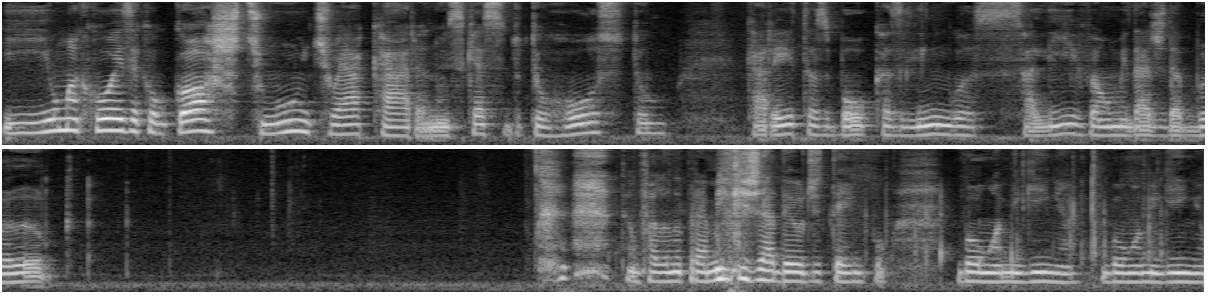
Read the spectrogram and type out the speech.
E uma coisa que eu gosto muito é a cara. Não esquece do teu rosto, caretas, bocas, línguas, saliva, umidade da boca. Estão falando para mim que já deu de tempo. Bom, amiguinha, bom amiguinho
